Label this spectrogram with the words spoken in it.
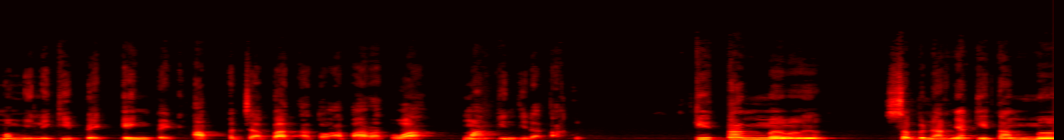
memiliki backing, backup, pejabat atau aparat, wah makin tidak takut. Kita me, sebenarnya kita me,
